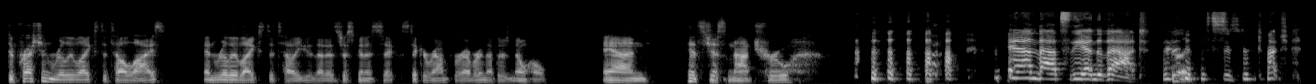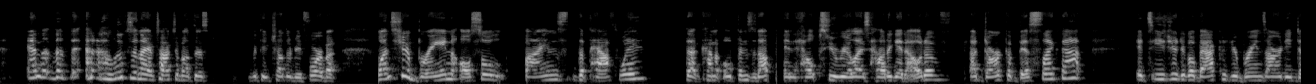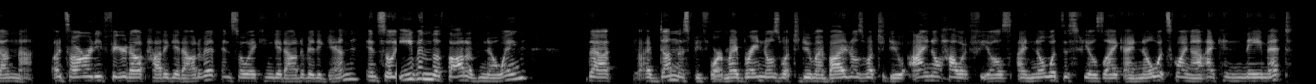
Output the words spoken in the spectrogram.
depression really likes to tell lies and really likes to tell you that it's just going to stick around forever and that there's no hope. And it's just not true. and that's the end of that. Right. and the, the, Lucas and I have talked about this with each other before, but once your brain also finds the pathway that kind of opens it up and helps you realize how to get out of a dark abyss like that, it's easier to go back because your brain's already done that. It's already figured out how to get out of it. And so it can get out of it again. And so even the thought of knowing that I've done this before, my brain knows what to do, my body knows what to do. I know how it feels. I know what this feels like. I know what's going on. I can name it.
